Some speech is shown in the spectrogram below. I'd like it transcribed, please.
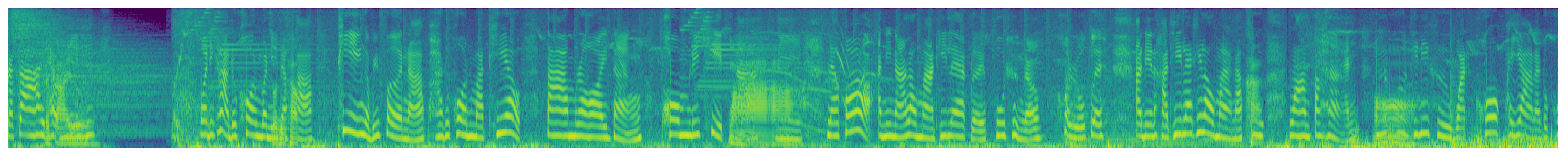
กระจายแถวกระจายเลนี้ยสวัสดีค่ะทุกคนวันนี้สวัสดีนะครัคะ บ พี่อิงกับพี่เฟิร์นนะ พาทุกคนมาเที่ยวตามรอยหนังพรหมลิขิตนะนี่แล้วก็อันนี้นะเรามาที่แรกเลยพูดถึงแล้วขนลุกเลย อันนี้นะคะที่แรกที่เรามานะคือลานประหารนั่นก็คือที่นี่คือวัดโคกพญานะทุกค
